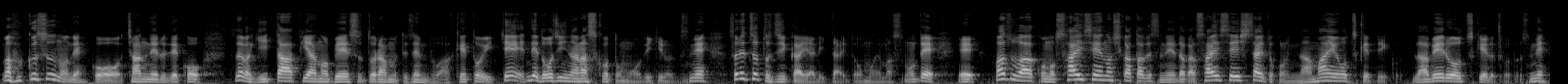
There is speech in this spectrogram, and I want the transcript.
まあ、複数のね、こう、チャンネルで、こう、例えばギター、ピアノ、ベース、ドラムって全部分けといて、で、同時に鳴らすこともできるんですね。それちょっと次回やりたいと思いますので、えまずはこの再生の仕方ですね。だから再生したいところに名前を付けていく。ラベルを付けるってことですね。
